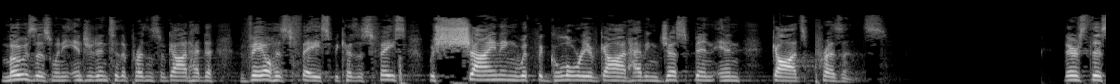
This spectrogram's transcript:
Moses, when he entered into the presence of God, had to veil his face because his face was shining with the glory of God, having just been in God's presence. There's this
